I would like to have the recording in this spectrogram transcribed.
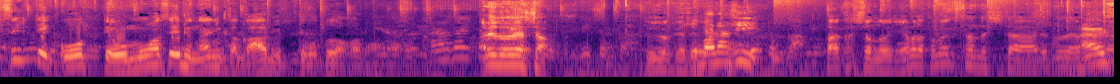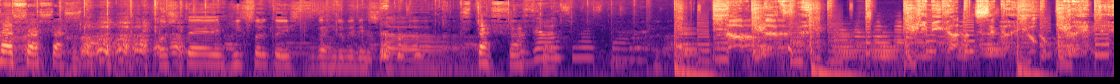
ついていこうって思わせる何かがあるってことだから。ありがとうございました。というわけで。素晴らしい。パーカッションの山田智之さんでした。ありがとうございあましたそしてひっそりと石塚ひろみでした。スタッサッサお邪魔しました君が世界を変えて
